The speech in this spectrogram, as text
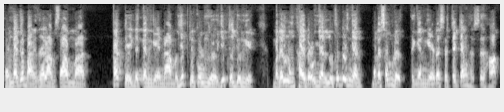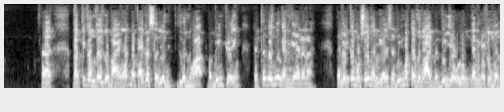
Thành ra các bạn sẽ làm sao mà phát triển được ngành nghề nào mà giúp cho con người giúp cho doanh nghiệp mà nó luôn thay đổi nhanh luôn thích ứng nhanh mà nó sống được thì ngành nghề đó sẽ chắc chắn là sẽ hot. À, và cái công ty của bạn á, nó phải có sự linh, linh hoạt và biến chuyển để thích ứng với ngành nghề này này tại vì có một số ngành nghề nó sẽ biến mất trong tương lai. Mình ví dụ luôn ngành nghề của mình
